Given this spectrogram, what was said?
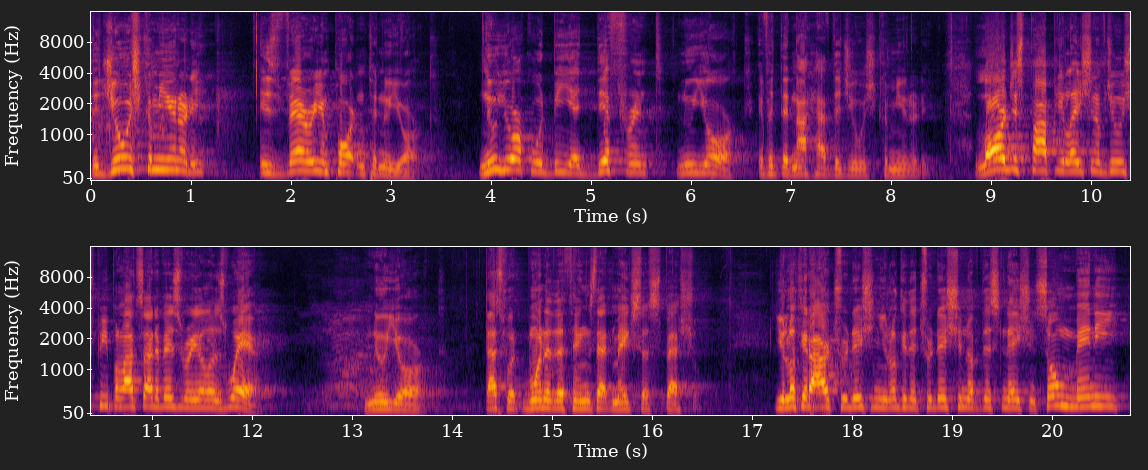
The Jewish community is very important to New York. New York would be a different New York if it did not have the Jewish community. Largest population of Jewish people outside of Israel is where? New York. New York. That's what one of the things that makes us special. You look at our tradition, you look at the tradition of this nation. So many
